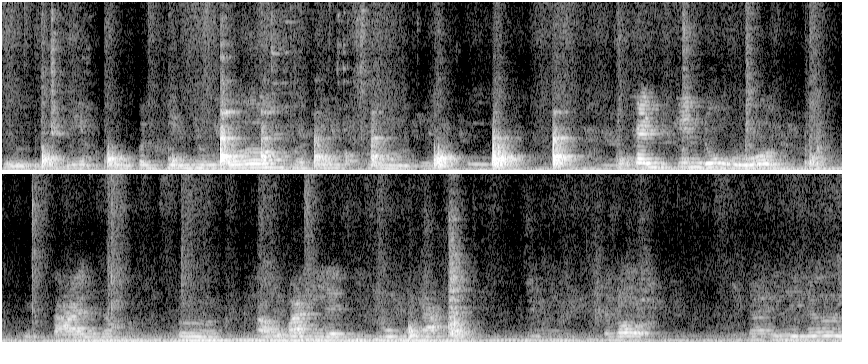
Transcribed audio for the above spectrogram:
ซื้อเลี้ยงอูเป็นกินทั้งเด้อข่อยกินซุ่มเดียวไก่กินดูโอ้ตายเลยเนาะเออเขาบ้านนี้เลยที่รู้ยักษ์จะโลดได้กินเลย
